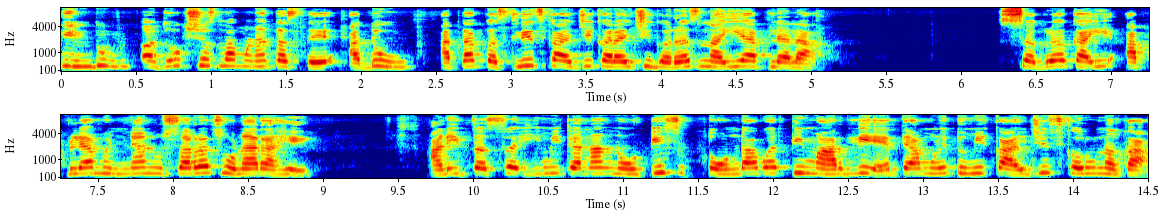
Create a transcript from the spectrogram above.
इंदू अधोक्षजला म्हणत असते आदू आता कसलीच काळजी करायची गरज नाहीये आपल्याला. सगळं काही आपल्या म्हणण्यानुसारच होणार आहे. आणि तसंही मी त्यांना नोटीस तोंडावरती मारली आहे त्यामुळे तुम्ही काळजीच करू नका.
